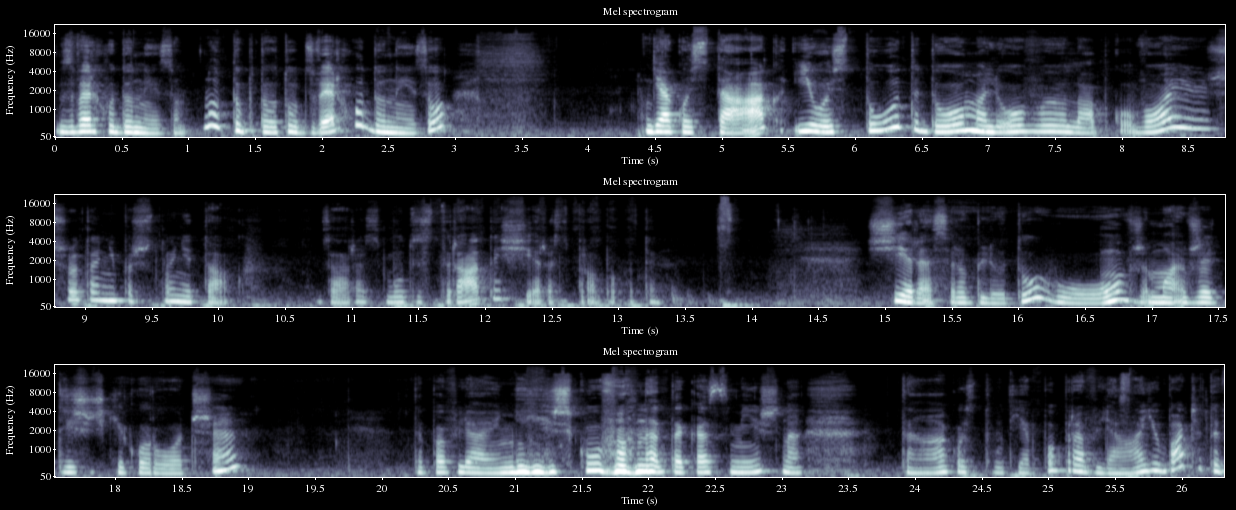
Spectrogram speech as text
зверху донизу. Ну, тобто, тут зверху донизу, якось так. І ось тут домальовую лапку. Ой, що то не пішло не так. Зараз буду стирати, ще раз спробувати. Ще раз роблю дугу, вже вже трішечки коротше. Добавляю ніжку, вона така смішна. Так, ось тут я поправляю. Бачите,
